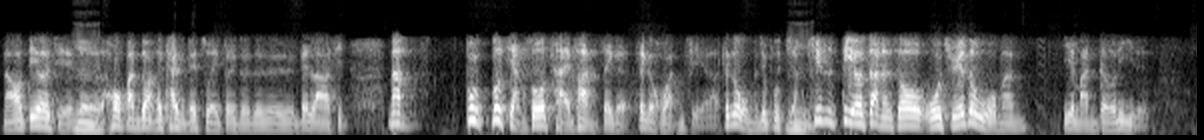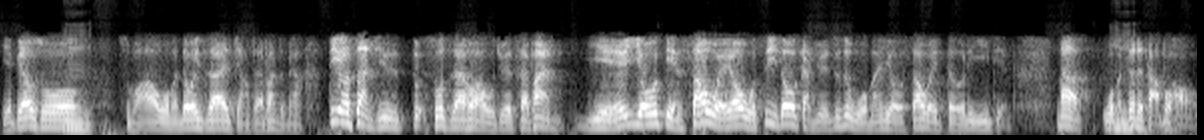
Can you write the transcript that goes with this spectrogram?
然后第二节的后半段就开始被追追追追追被拉起。那不不讲说裁判这个这个环节了，这个我们就不讲。其实第二战的时候，我觉得我们也蛮得力的，也不要说什么啊，我们都一直在讲裁判怎么样。第二战其实对说实在话，我觉得裁判也有点稍微哦，我自己都有感觉，就是我们有稍微得力一点。那我们真的打不好。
